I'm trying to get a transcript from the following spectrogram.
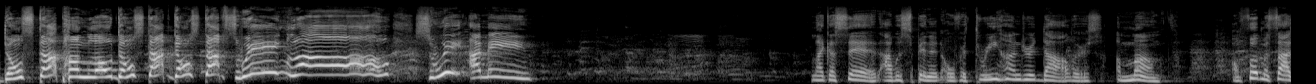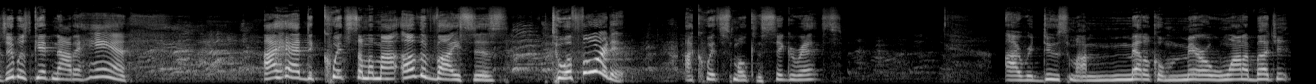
don't stop, hung low, don't stop, don't stop, swing low, sweet. I mean, like I said, I was spending over $300 a month on foot massage. It was getting out of hand. I had to quit some of my other vices to afford it. I quit smoking cigarettes. I reduced my medical marijuana budget.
